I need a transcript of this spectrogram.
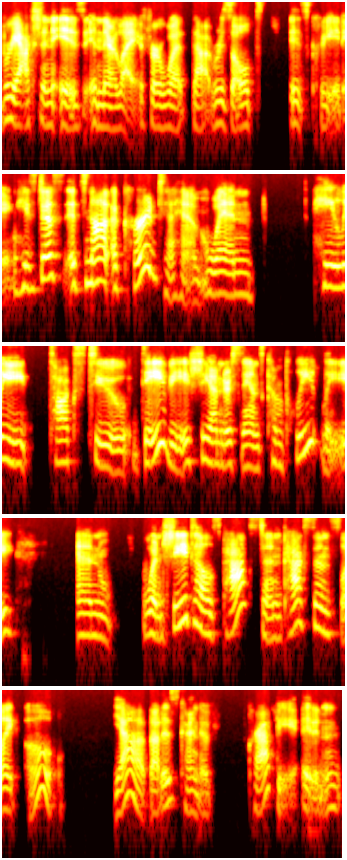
reaction is in their life or what that result is creating he's just it's not occurred to him when haley talks to Devi, she understands completely. And when she tells Paxton, Paxton's like, oh, yeah, that is kind of crappy. It didn't,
